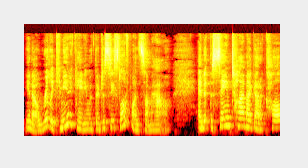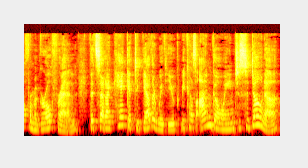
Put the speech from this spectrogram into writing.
you know, really communicating with their deceased loved ones somehow. And at the same time, I got a call from a girlfriend that said, I can't get together with you because I'm going to Sedona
